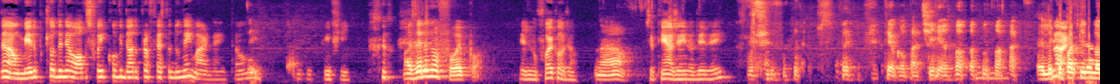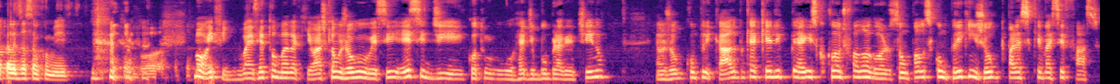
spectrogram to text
Não, é um medo porque o Daniel Alves foi convidado para a festa do Neymar, né? Então, Sim. enfim. Mas ele não foi, pô. Ele não foi, Claudião? Não. Você tem a agenda dele aí? Tem o contatinho, não? Ele Não, compartilha a localização comigo. Bom, enfim, mas retomando aqui, eu acho que é um jogo esse esse de contra o Red Bull Bragantino é um jogo complicado porque é aquele é isso que o Claudio falou agora, o São Paulo se complica em jogo que parece que vai ser fácil.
